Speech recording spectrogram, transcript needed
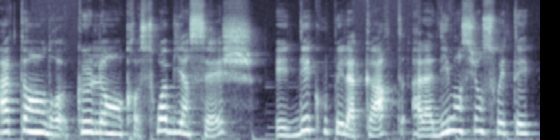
Attendre que l'encre soit bien sèche et découper la carte à la dimension souhaitée.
